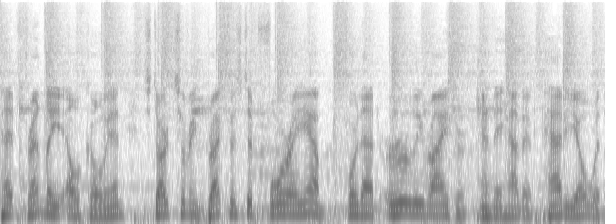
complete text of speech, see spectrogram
pet friendly Elko Inn starts serving breakfast at 4 a.m. for that early riser, and they have a patio with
